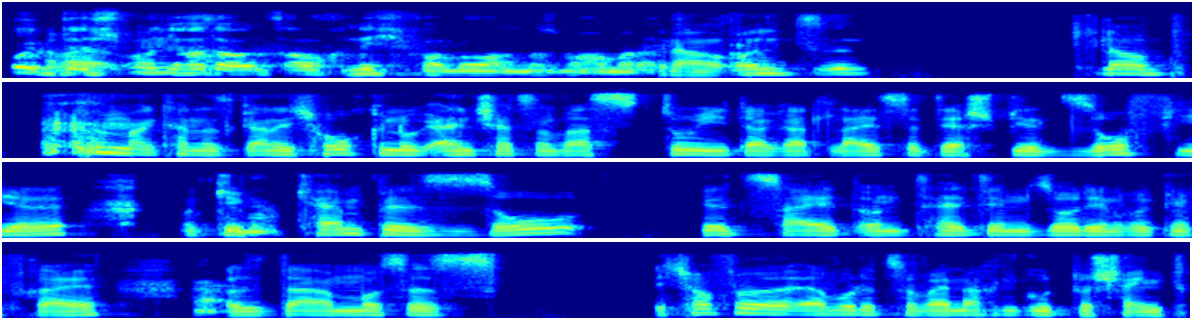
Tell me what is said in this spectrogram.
Und Aber- das Spiel und- hat er uns auch nicht verloren, muss man auch mal dazu Genau, sagen. und äh, ich glaube, man kann es gar nicht hoch genug einschätzen, was Stewie da gerade leistet. Der spielt so viel und gibt Ja. Campbell so viel Zeit und hält ihm so den Rücken frei. Ja. Also da muss es. Ich hoffe, er wurde zu Weihnachten gut beschenkt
